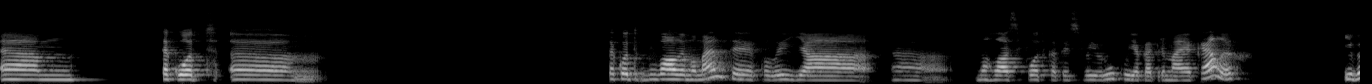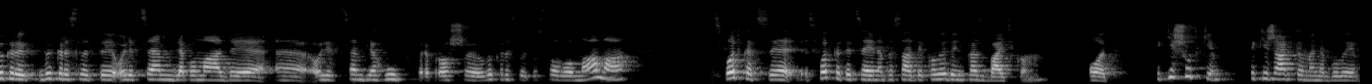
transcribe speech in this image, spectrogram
Ем, так от, ем, так от бували моменти, коли я е, могла сфоткати свою руку, яка тримає келих, і викреслити олівцем для помади, е, олівцем для губ, перепрошую, викреслити слово мама, сфоткати це, сфоткати це і написати, коли донька з батьком. От такі шутки, такі жарти у мене були.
